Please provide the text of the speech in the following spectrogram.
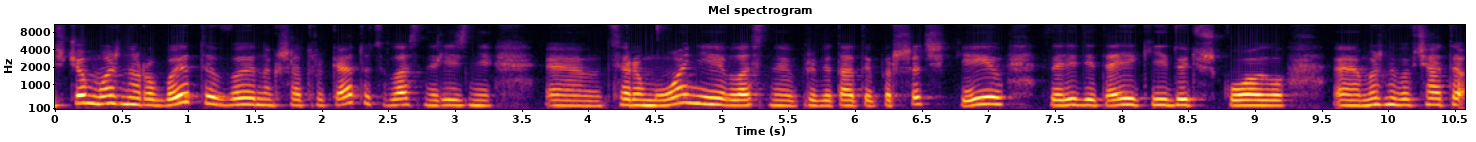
Що можна робити в накшатру кету? Це власне різні церемонії, власне, привітати першачків, взагалі дітей, які йдуть в школу. Е, Можна вивчати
